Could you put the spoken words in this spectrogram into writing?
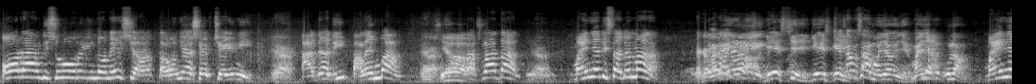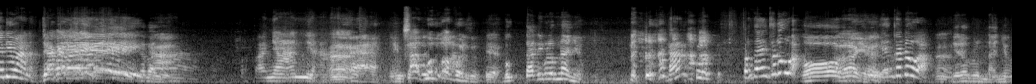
Orang di seluruh Indonesia tahunya SFC ini Ya. ada di Palembang, Ya. Sumatera Selatan. Ya. Mainnya di stadion mana? Ya kemarin. GSC, GSC. Ya sama-sama jawabnya. Banyak ulang. Mainnya di mana? Jakarta. Nah. Pertanyaannya. Nah. Apa apa itu? Ya. Tadi belum nanya. Hah? Pertanyaan kedua. Oh, Oh, iya. Yang kedua, Kira belum nanya.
